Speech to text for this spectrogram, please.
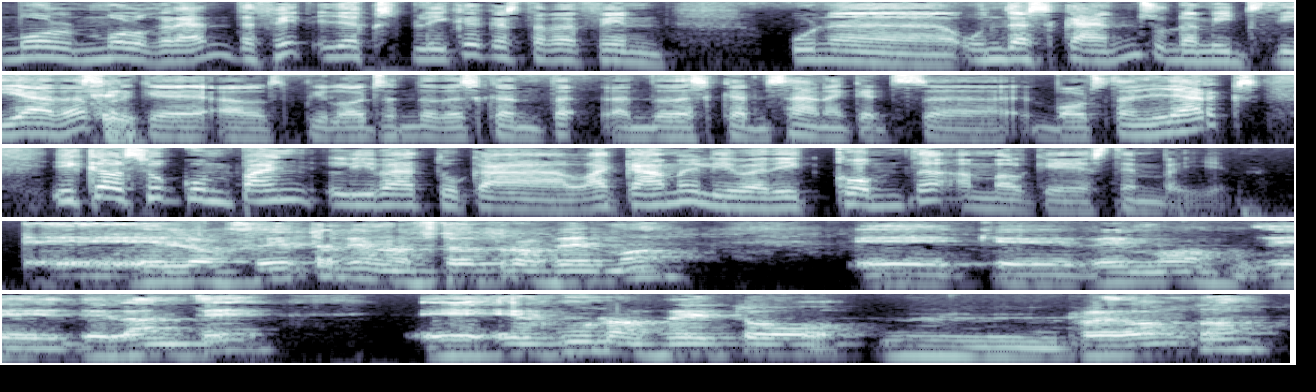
molt, molt gran. De fet, ell explica que estava fent una, un descans, una migdiada, Sí. perquè els pilots han de, han de descansar en aquests eh, vols tan llargs, i que el seu company li va tocar la cama i li va dir compte amb el que estem veient. Eh, el objeto que nosotros vemos, eh, que vemos eh, delante, eh, es un objeto mm, redondo,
